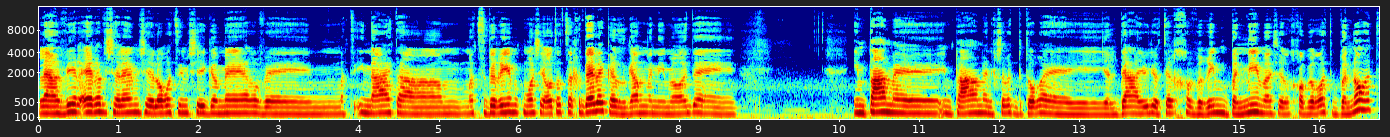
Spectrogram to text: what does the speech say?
להעביר ערב שלם שלא רוצים שיגמר ומטעינה את המצברים כמו שאוטו צריך דלק, אז גם אני מאוד... אה, אם פעם, אה, אם פעם, אני חושבת בתור אה, ילדה, היו לי יותר חברים בנים מאשר חברות בנות,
